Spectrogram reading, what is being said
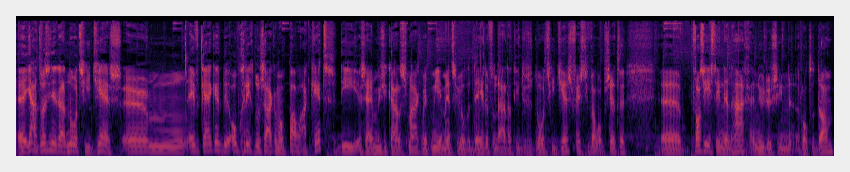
Uh, ja, het was inderdaad Sea Jazz. Um, even kijken, de, opgericht door zakenman Paul Arquette... die zijn muzikale smaak met meer mensen wilde delen. Vandaar dat hij dus het Sea Jazz Festival opzette. Uh, het was eerst in Den Haag en nu dus in Rotterdam.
